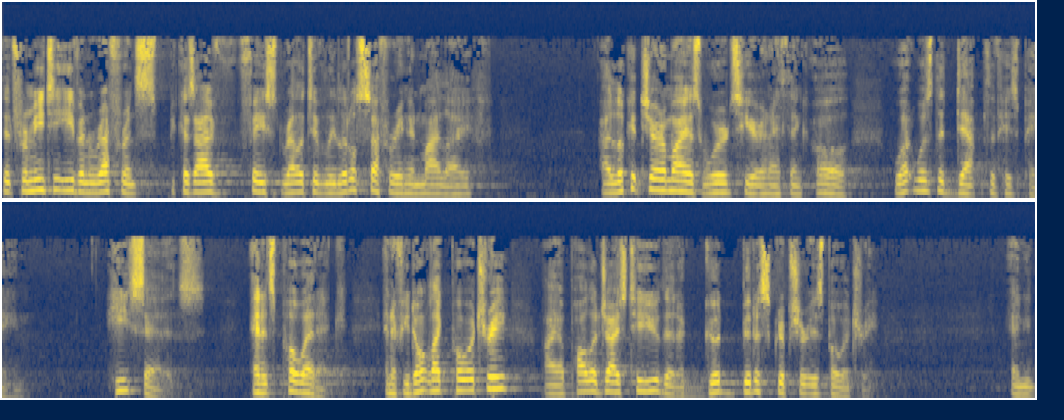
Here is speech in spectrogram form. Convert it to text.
that for me to even reference, because I've faced relatively little suffering in my life, I look at Jeremiah's words here and I think, oh, what was the depth of his pain? He says, and it's poetic. And if you don't like poetry, I apologize to you that a good bit of scripture is poetry. And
